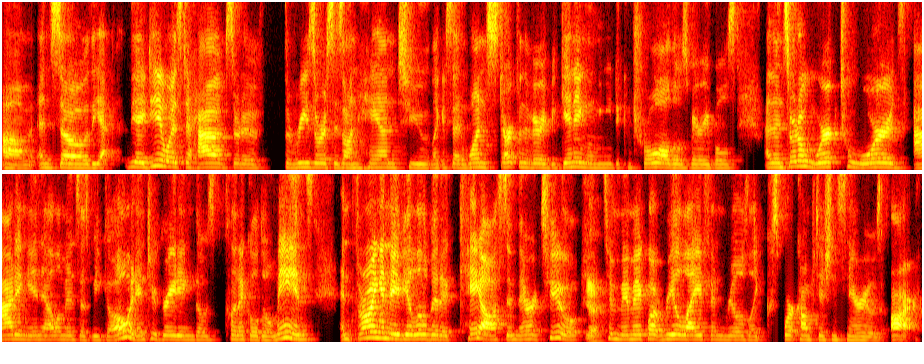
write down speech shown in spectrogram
Um, and so the the idea was to have sort of the resources on hand to, like I said, one, start from the very beginning when we need to control all those variables, and then sort of work towards adding in elements as we go and integrating those clinical domains and throwing in maybe a little bit of chaos in there too yeah. to mimic what real life and real like sport competition scenarios are.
